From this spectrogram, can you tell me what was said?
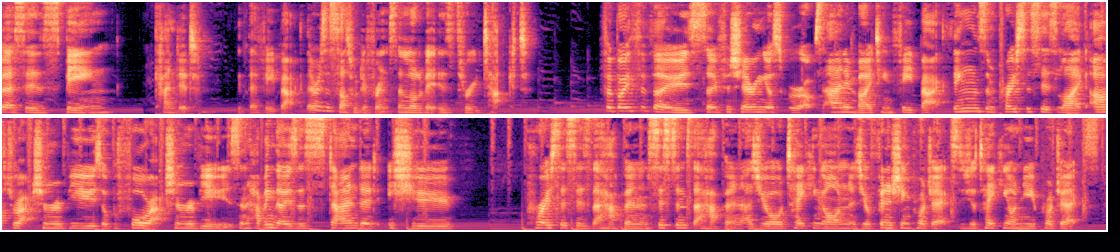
versus being candid with their feedback. There is a subtle difference, and a lot of it is through tact. For both of those, so for sharing your screw ups and inviting feedback, things and processes like after action reviews or before action reviews, and having those as standard issue processes that happen and systems that happen as you're taking on, as you're finishing projects, as you're taking on new projects,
